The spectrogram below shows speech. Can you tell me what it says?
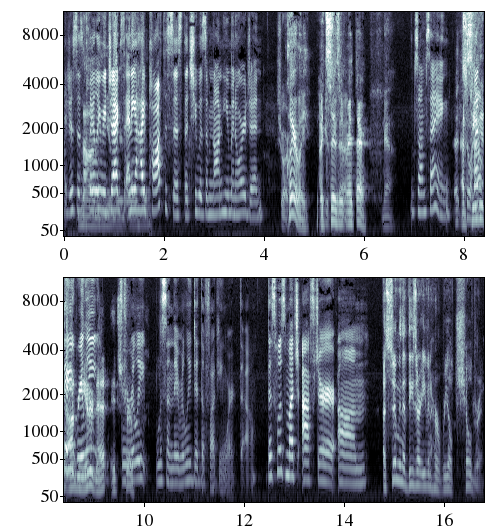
It just as clearly Non-human rejects any origin. hypothesis that she was of non-human origin. Sure, Clearly, I it says it right there. yeah. That's what I'm saying. Uh, I've so seen how- it they on really- the internet. It's They true. really listen. They really did the fucking work, though. This was much after um assuming that these are even her real children.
